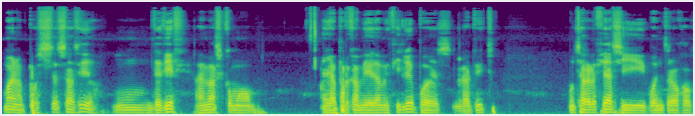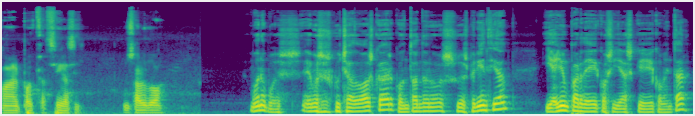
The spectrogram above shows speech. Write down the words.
Bueno, pues eso ha sido, de 10. Además, como allá por cambio de domicilio, pues gratuito. Muchas gracias y buen trabajo con el podcast. Sigue así. Un saludo. Bueno, pues hemos escuchado a Oscar contándonos su experiencia y hay un par de cosillas que comentar.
